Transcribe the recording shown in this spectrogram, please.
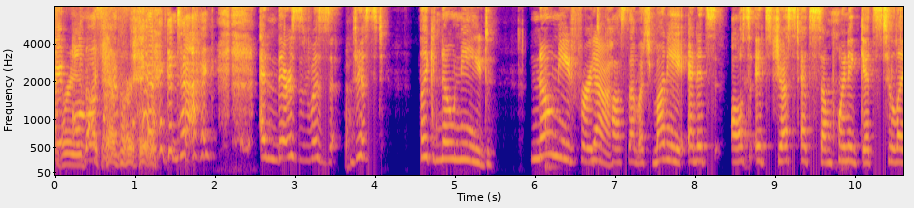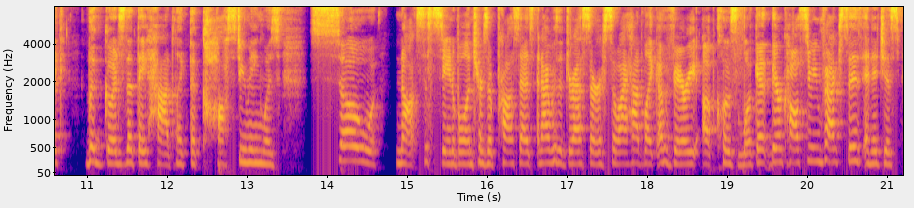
can't breathe. I can't had a breathe. panic attack and theirs was just like no need no need for it Yeah. to cost that much money and it's also it's just at some point it gets to like the goods that they had like the costuming was so not sustainable in terms of process and i was a dresser so i had like a very up close look at their costuming practices and it just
